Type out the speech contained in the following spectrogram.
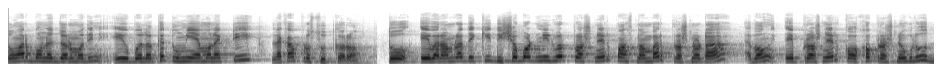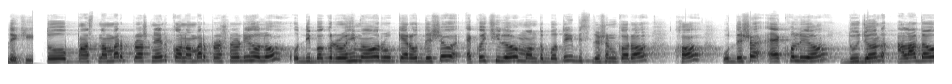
তোমার বোনের জন্মদিন এই উপলক্ষে তুমি এমন একটি লেখা প্রস্তুত করো। তো এবার আমরা দেখি দৃশ্যপট নির্ভর প্রশ্নের পাঁচ নম্বর প্রশ্নটা এবং এই প্রশ্নের ক খ প্রশ্নগুলো দেখি। তো পাঁচ নম্বর প্রশ্নের, ক নম্বর প্রশ্নটি হলো, উদ্দীপক রহিম ও রুকিয়ার উদ্দেশ্য একই ছিল, মন্তব্যটি বিশ্লেষণ করো। খ, উদ্দেশ্য এক হলেও দুজন আলাদা ও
